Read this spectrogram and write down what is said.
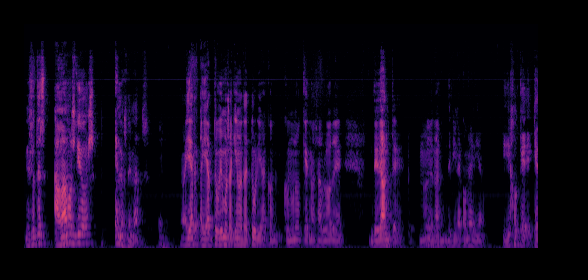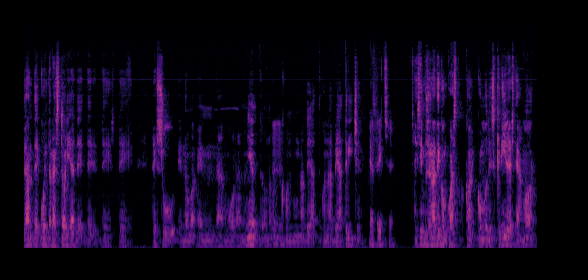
Y nosotros amamos a Dios en los demás. ayer, ayer, tuvimos aquí una tertulia con, con, uno que nos habló de, de Dante, ¿no? de la Divina Comedia, y dijo que, que Dante cuenta la historia de, de, de, su enamoramiento ¿no? con, una con la Beatrice. Beatrice. Es impresionante con, con, cómo describe este amor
